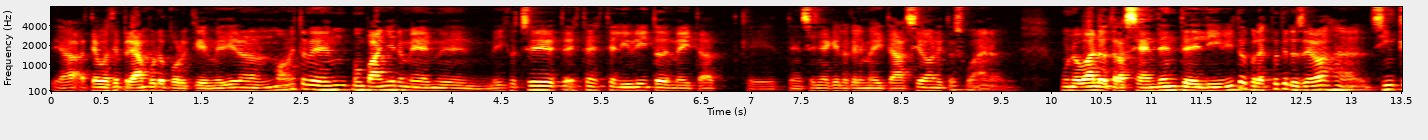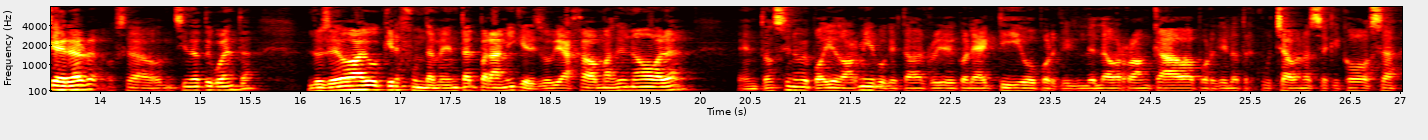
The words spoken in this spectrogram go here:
te hago este preámbulo porque me dieron, un momento un compañero me, me, dijo, che, este, este, este librito de meditar que te enseña qué es lo que es la meditación, y entonces, bueno, uno va a lo trascendente del librito, pero después te lo llevas sin querer, o sea, sin darte cuenta, lo llevo a algo que era fundamental para mí, que yo viajaba más de una hora, entonces no me podía dormir porque estaba el ruido del colectivo, porque el de lado roncaba, porque el otro escuchaba no sé qué cosa,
